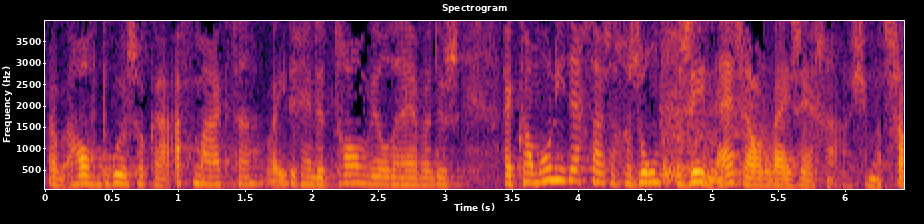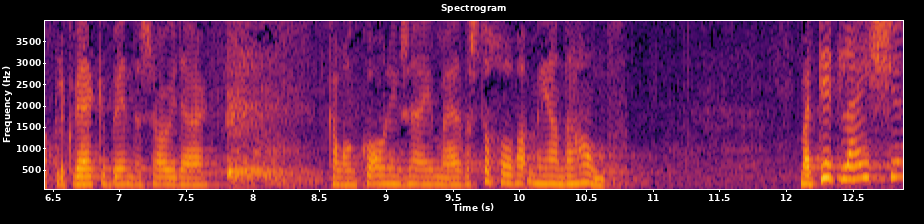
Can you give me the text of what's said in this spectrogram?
Waar halfbroers elkaar afmaakten. Waar iedereen de troon wilde hebben. Dus hij kwam ook niet echt uit een gezond gezin, hè, zouden wij zeggen. Als je maatschappelijk werker bent, dan zou je daar. kan wel een koning zijn, maar er was toch wel wat meer aan de hand. Maar dit lijstje,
